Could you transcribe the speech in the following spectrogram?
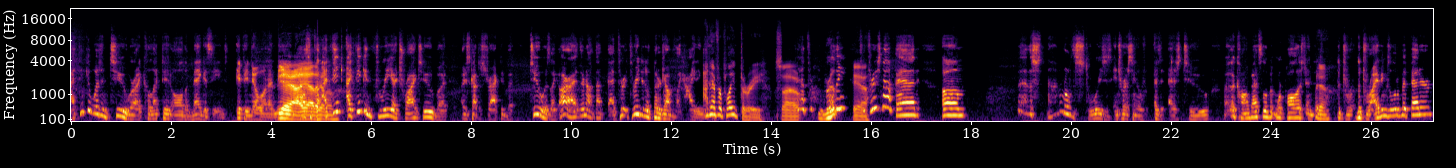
I think it was in two where I collected all the magazines, if you know what I mean. Yeah, I yeah, pla- they I think I think in three I tried to, but I just got distracted. But two was like, all right, they're not that bad. Three three did a better job of like hiding. I never played three, so Yeah, th- really? Yeah. Th- Three's not bad. Um, the, I don't know if the story's as interesting of, as as two. Uh, the combat's a little bit more polished, and the, Yeah. the dr- the driving's a little bit better.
